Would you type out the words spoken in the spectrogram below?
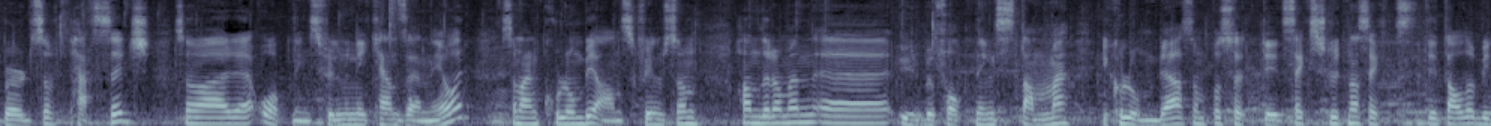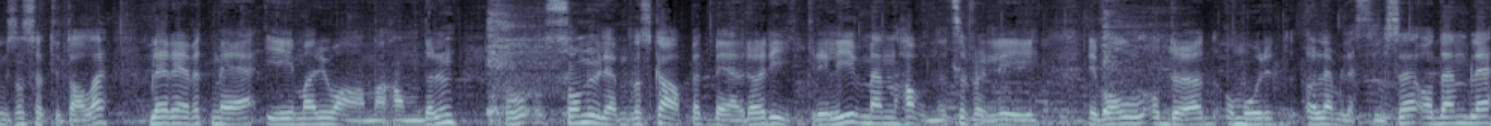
'Birds of Passage', som var eh, åpningsfilmen i Kanzan i år, som er en colombiansk film som handler om en uh, urbefolkningsstamme i Colombia som på 70, seks- slutten av 60-tallet og begynnelsen av 70-tallet ble revet med i marihuanahandelen og så muligheten til å skape et bedre og rikere liv, men havnet selvfølgelig i, i vold og død og mord og lemlestelse. Og den ble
